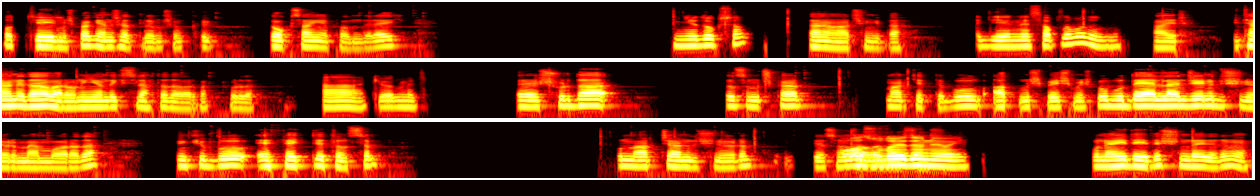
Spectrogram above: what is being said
Ot- Değilmiş. Bak yanlış hatırlıyormuşum. 40 90 yapalım direkt. Niye 90? Bir tane var çünkü daha. E, diğerini hesaplamadın mı? Hayır. Bir tane daha var. Onun yanındaki silahta da var. Bak burada. Ha görmedim. Ee, şurada tılsımı çıkart. Markette bul. 65'miş bu. Bu değerleneceğini düşünüyorum ben bu arada. Çünkü bu efektli tılsım. Bunun artacağını düşünüyorum. İstiyorsanız Oha Zula'ya alabilirsiniz. dönüyor oyun. Bu neydeydi? Şundaydı değil mi?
